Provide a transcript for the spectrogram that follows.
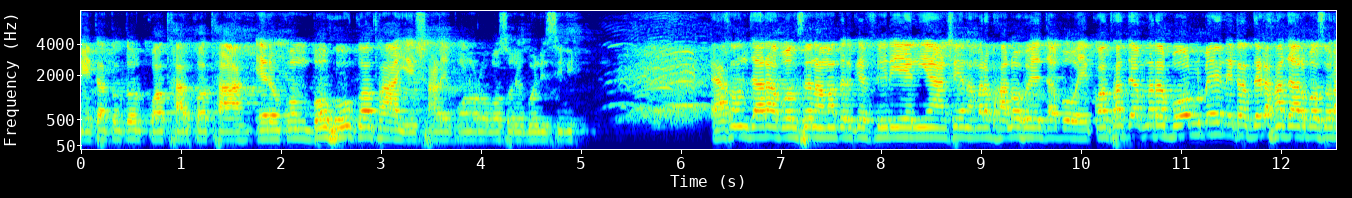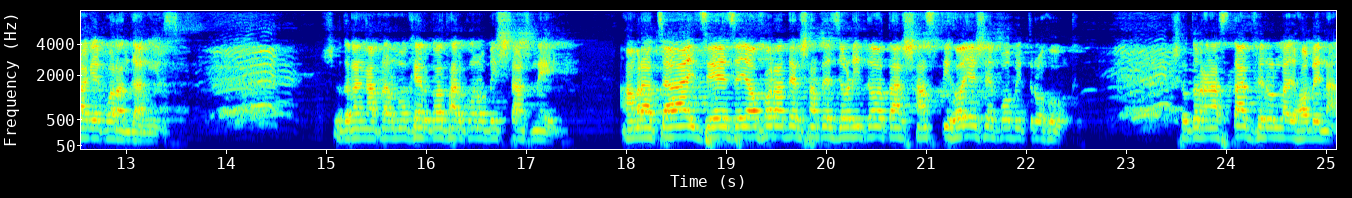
এটা তো তোর কথার কথা। এরকম বহু কথা এই সাড়ে পনেরো বছরে বলেছিলি। এখন যারা বলছেন, আমাদেরকে ফিরিয়ে নিয়ে আসেন, আমরা ভালো হয়ে যাব। এ কথা যে আপনারা বলবেন, এটা দেড় হাজার বছর আগে কোরআন জানিয়েছে। সুতরাং আপনার মুখের কথার কোনো বিশ্বাস নেই। আমরা চাই যে যে অপরাধের সাথে জড়িত, তার শাস্তি হয়ে সে পবিত্র হোক। সুতরাং আস্তাক ফেরুল্লাহ হবে না।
